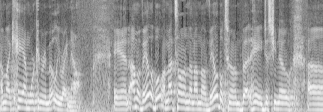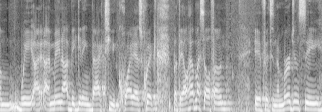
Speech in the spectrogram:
I'm like, hey, I'm working remotely right now and I'm available. I'm not telling them that I'm available to them, but hey, just you know, um, we I, I, may not be getting back to you quite as quick, but they all have my cell phone. If it's an emergency,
